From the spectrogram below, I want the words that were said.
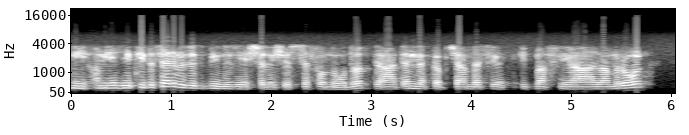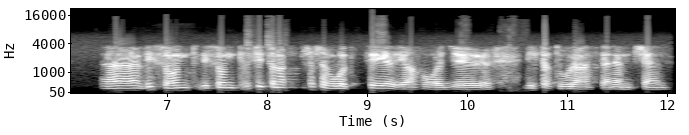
ami, ami egyébként a szervezett bűnözéssel is összefonódott, tehát ennek kapcsán beszéltek itt maffia államról, Viszont, viszont Ficónak sose volt célja, hogy diktatúrát teremtsen.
